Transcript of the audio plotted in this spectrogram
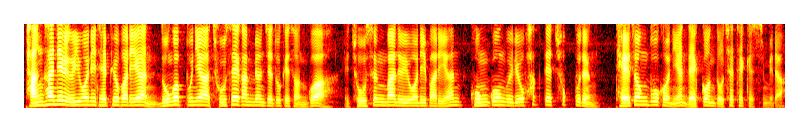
방한일 의원이 대표 발의한 농업 분야 조세 감면 제도 개선과 조승만 의원이 발의한 공공의료 확대 촉구 등 대정부 건의안 4건도 채택했습니다.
